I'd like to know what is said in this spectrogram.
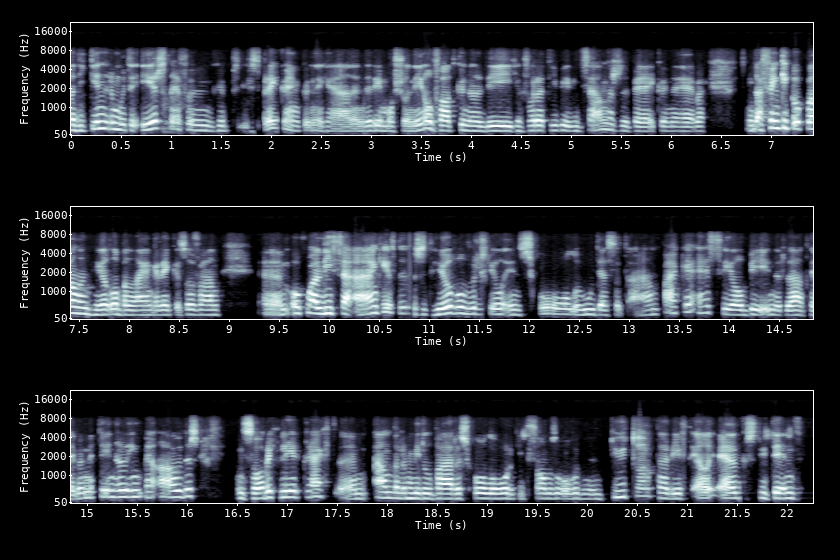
Maar die kinderen moeten eerst even hun gesprek aan kunnen gaan. En er emotioneel vat kunnen legen. Voordat die weer iets anders erbij kunnen hebben. En dat vind ik ook wel een hele belangrijke. Zo van, um, ook wat Lisa aangeeft. Er zit heel veel verschil in scholen. Hoe dat ze het aanpakken. Hè. CLB inderdaad hebben meteen een link met ouders. Een zorgleerkracht. Um, andere middelbare scholen hoor ik soms over een tutor. Daar heeft elke student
